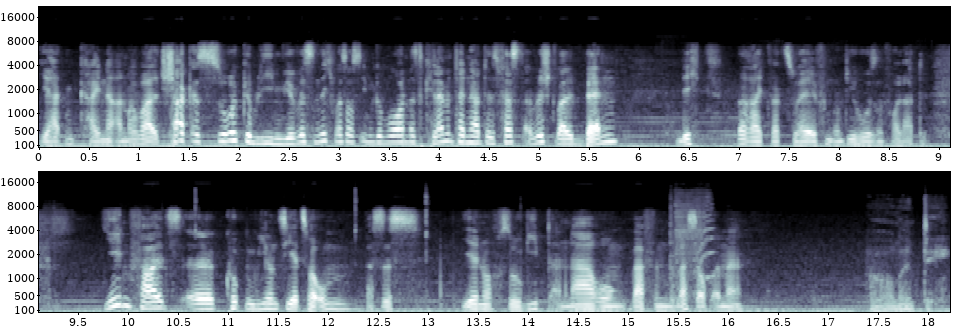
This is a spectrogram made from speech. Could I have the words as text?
wir hatten keine andere Wahl. Chuck ist zurückgeblieben. Wir wissen nicht, was aus ihm geworden ist. Clementine hatte es fest erwischt, weil Ben nicht bereit war zu helfen und die Hosen voll hatte. Jedenfalls äh, gucken wir uns jetzt mal um, was es hier noch so gibt an Nahrung, Waffen, was auch immer. All empty.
